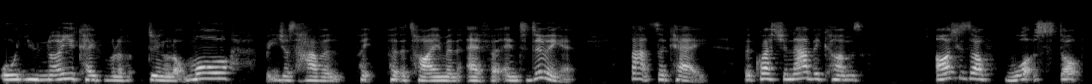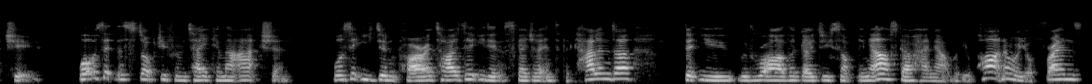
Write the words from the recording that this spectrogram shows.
or you know you're capable of doing a lot more, but you just haven't put, put the time and effort into doing it. That's okay. The question now becomes ask yourself what stopped you? What was it that stopped you from taking that action? Was it you didn't prioritize it? You didn't schedule it into the calendar? That you would rather go do something else, go hang out with your partner or your friends,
